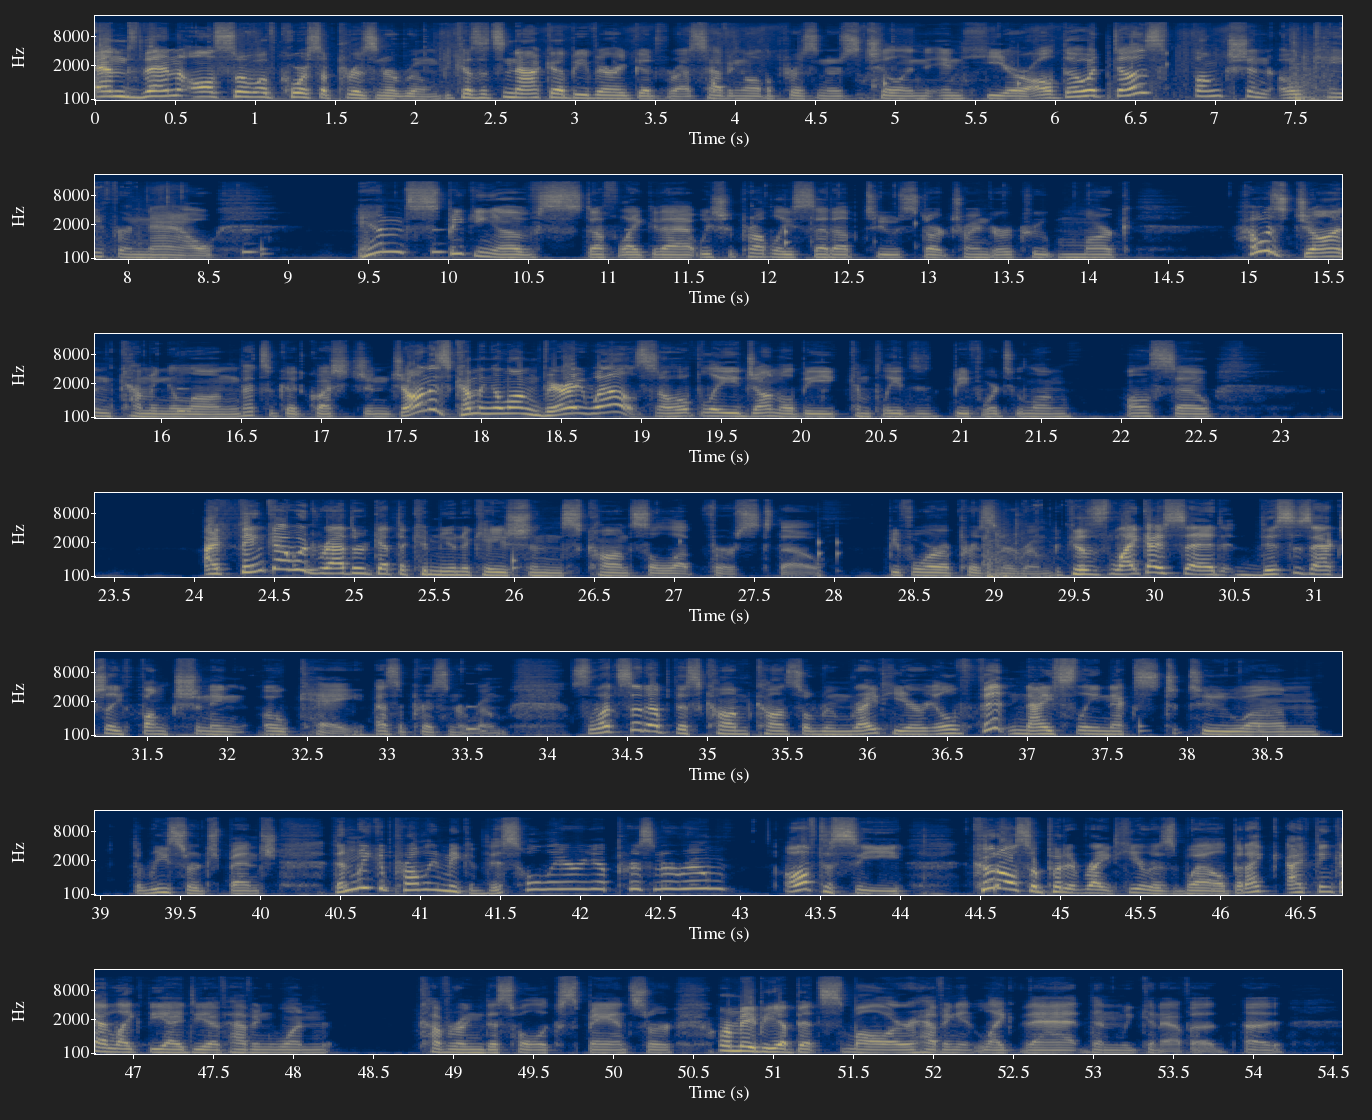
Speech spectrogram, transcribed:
And then also, of course, a prisoner room, because it's not going to be very good for us having all the prisoners chilling in here, although it does function okay for now. And speaking of stuff like that, we should probably set up to start trying to recruit Mark. How is John coming along? That's a good question. John is coming along very well, so hopefully John will be completed before too long also. I think I would rather get the communications console up first, though, before a prisoner room. Because, like I said, this is actually functioning okay as a prisoner room. So let's set up this com console room right here. It'll fit nicely next to um, the research bench. Then we could probably make this whole area a prisoner room. I'll have to see. Could also put it right here as well, but I, I think I like the idea of having one covering this whole expanse or or maybe a bit smaller having it like that then we can have a, a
